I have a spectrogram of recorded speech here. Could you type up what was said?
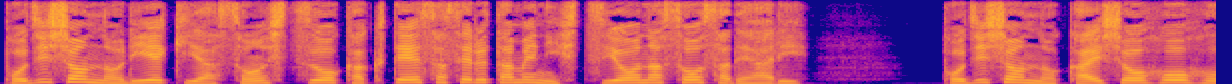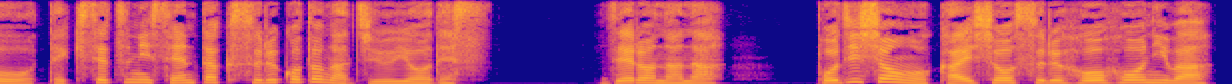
ポジションの利益や損失を確定させるために必要な操作であり、ポジションの解消方法を適切に選択することが重要です。07、ポジションを解消する方法には、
